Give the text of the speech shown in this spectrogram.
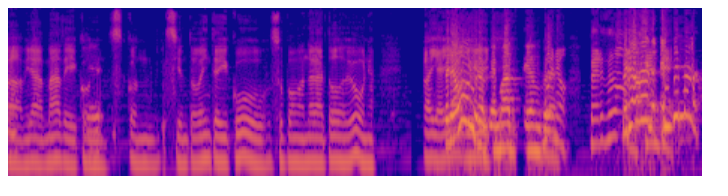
Ah, mirá, Made con, Eh. con 120 IQ supo mandar a todos de una. Ay, ay, pero ay, obvio que Matt siempre. Bueno, perdón. pero a ver, gente. el tema,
